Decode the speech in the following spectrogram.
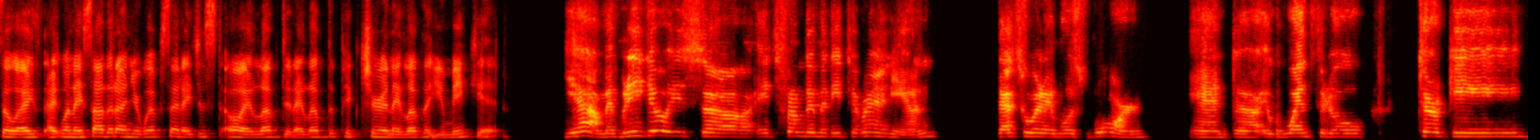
So I, I, when I saw that on your website, I just, oh, I loved it. I love the picture and I love that you make it. Yeah, membrillo is uh, it's from the Mediterranean. That's where it was born, and uh, it went through Turkey,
